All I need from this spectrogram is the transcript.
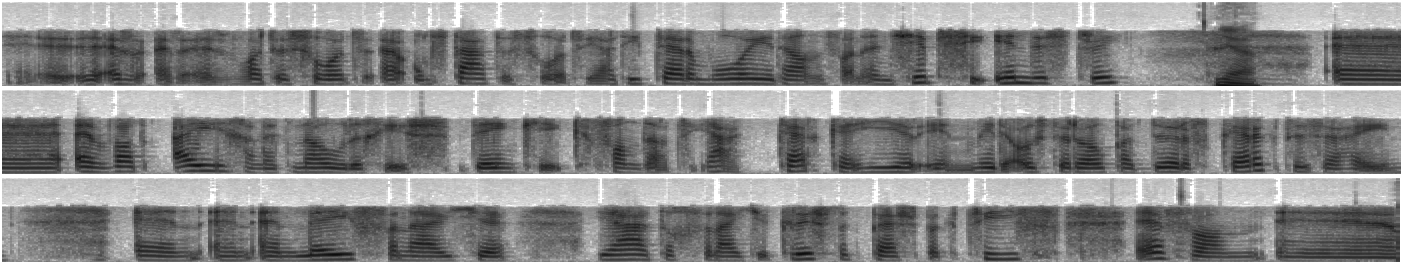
Eh, er, er, er wordt een soort, er ontstaat een soort, ja, die term hoor je dan van een gypsy industry. Ja. Eh, en wat eigenlijk nodig is, denk ik, van dat ja, kerken hier in Midden-Oost-Europa durf kerk te zijn. En, en, en leef vanuit je, ja, toch vanuit je christelijk perspectief. Hè, van, eh,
